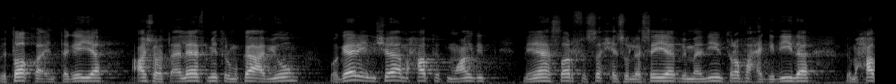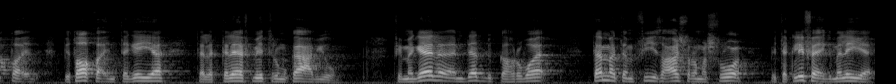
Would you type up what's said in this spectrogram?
بطاقة إنتاجية 10000 متر مكعب يوم. وجاري إنشاء محطة معالجة مياه صرف صحي ثلاثية بمدينة رفح الجديدة بمحطة بطاقة إنتاجية 3000 متر مكعب يوم. في مجال الإمداد بالكهرباء تم تنفيذ 10 مشروع بتكلفة إجمالية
